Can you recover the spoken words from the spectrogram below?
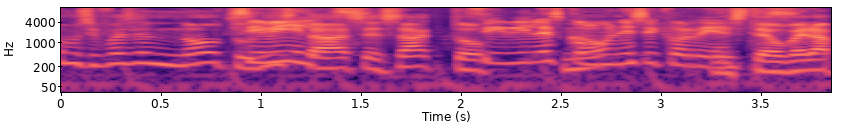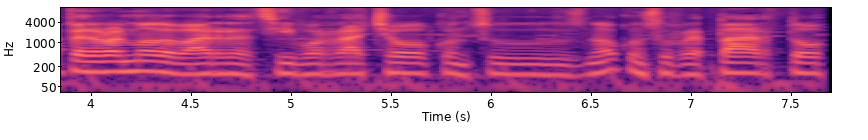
como si fuesen, ¿no? Turistas, Civiles. exacto. Civiles ¿no? comunes y corrientes. Este, o ver a Pedro Almodóvar así borracho con sus, ¿no? Con su reparto.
